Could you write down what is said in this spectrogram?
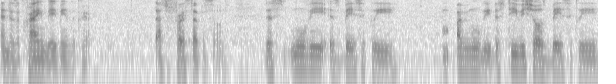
and there's a crying baby in the crib. That's the first episode. This movie is basically I mean movie this TV show is basically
